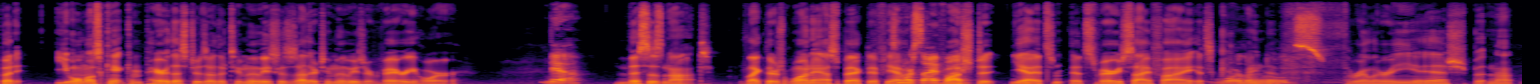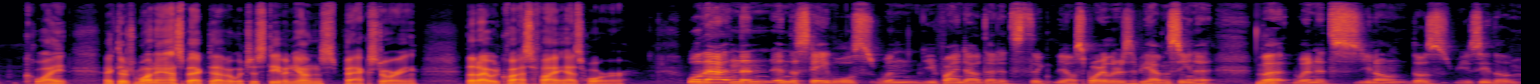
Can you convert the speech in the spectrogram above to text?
But you almost can't compare this to his other two movies because his other two movies are very horror. Yeah, This is not. Like there's one aspect if you It's haven't watched it, yeah, it's it's very sci-fi. It's War of the kind of Worlds. thrillery-ish, but not quite. Like there's one aspect of it, which is Steven Yeun's backstory, that I would classify as horror. Well, that and then in the stables when you find out that it's the you know spoilers if you haven't seen it, but when it's you know those you see the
